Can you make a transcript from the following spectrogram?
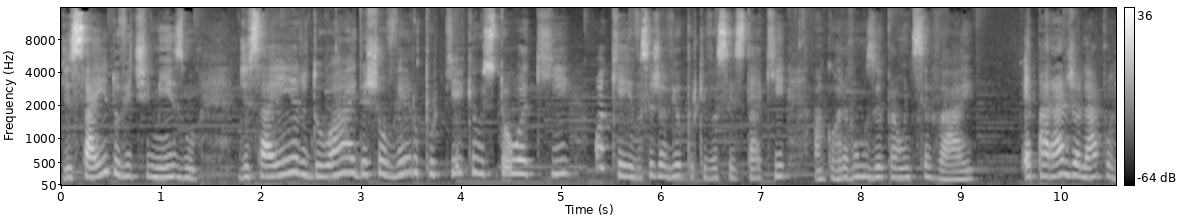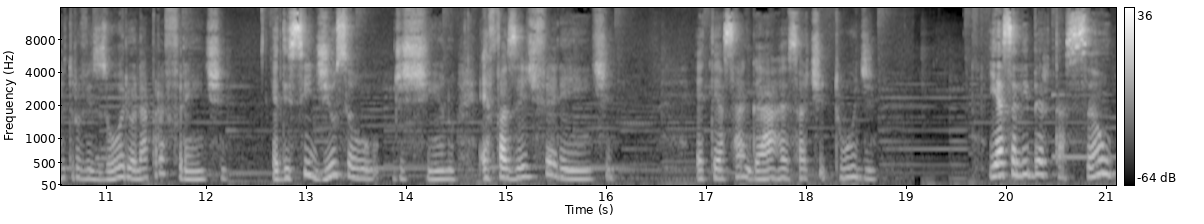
de sair do vitimismo, de sair do ai, deixa eu ver o porquê que eu estou aqui. Ok, você já viu porque você está aqui, agora vamos ver para onde você vai. É parar de olhar para o retrovisor e olhar para frente. É decidir o seu destino, é fazer diferente, é ter essa garra, essa atitude. E essa libertação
